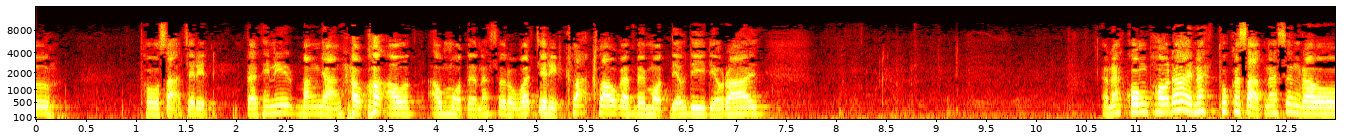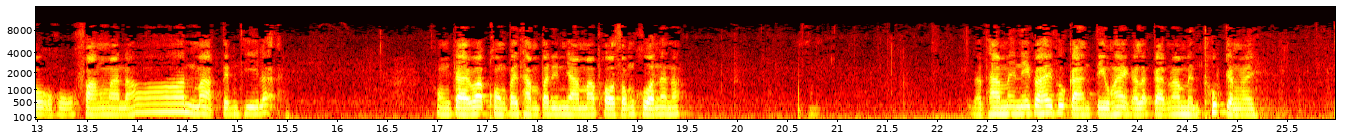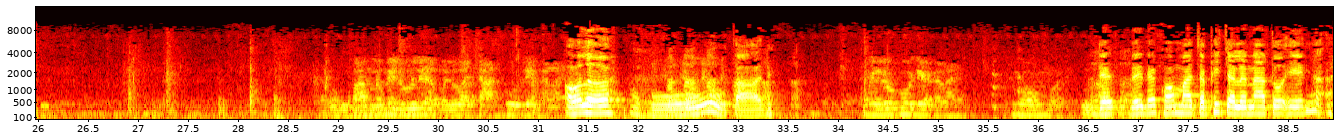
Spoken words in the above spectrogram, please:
โทสะจริต แต่ทีนี้บางอย่างเราก็เอาเอาหมดเลยนะสรุปว่าจริตคละเคล้ากันไปหมดเดี๋ยวดี เดี๋ยวร้ายนนะคงพอได้นะ ทุกขสัตว์นะ ซึ่งเราโอ้โหฟังมานอนมากเต็มทีแล้วคงใจว่าคงไปทำปริญญามาพอสมควรแล้วเนาะแล้วทำอันนี้ก็ให้ผู้การติวให้กันละกันว่ามันทุกข์ยังไง ฟังไม่รู้เรื่องไม่รู้อาจารย์พูดเรื่องอะไรอ๋อเหรอโอ้โหตายไม่รู้พูดเรื่องอะไรงงหมดเดี๋ยวเดี๋ยวขอมาจะพิจารณาตัวเองอะ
